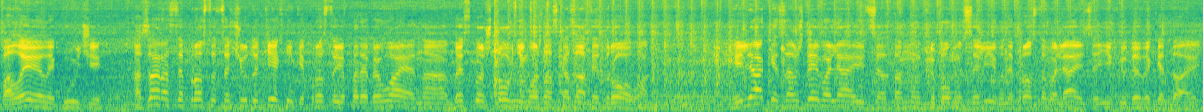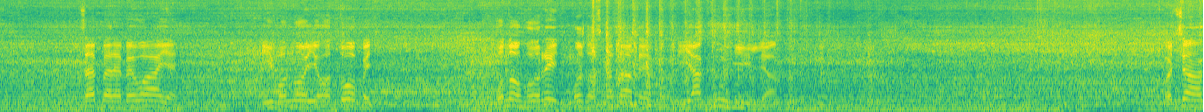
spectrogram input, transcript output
палили кучі. А зараз це просто це чудо техніки, просто його перебиває на безкоштовні, можна сказати, дрова. Гіляки завжди валяються там ну, в будь-якому селі, вони просто валяються, їх люди викидають. Це перебиває і воно його топить. Воно горить, можна сказати, як вугілля. Оця е,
